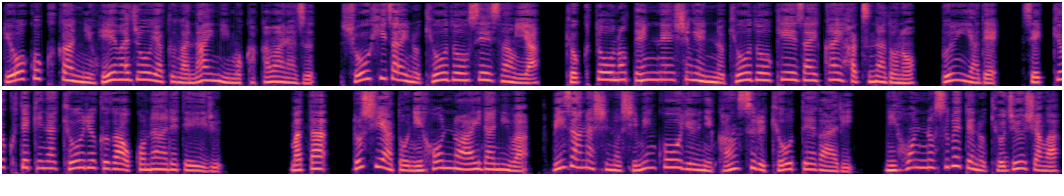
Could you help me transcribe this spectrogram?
両国間に平和条約がないにもかかわらず、消費財の共同生産や極東の天然資源の共同経済開発などの分野で積極的な協力が行われている。また、ロシアと日本の間には、ビザなしの市民交流に関する協定があり、日本のすべての居住者が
